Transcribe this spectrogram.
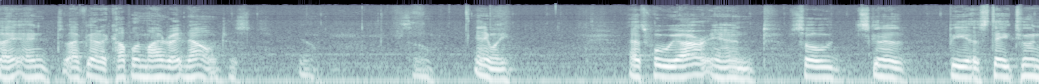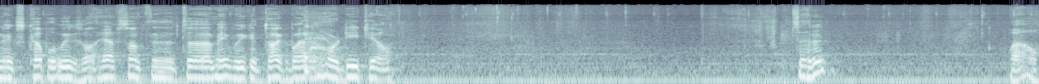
I, and I've got a couple in mind right now, just, you know, so, anyway, that's where we are, and so it's gonna be, a stay tuned, next couple of weeks, I'll have something that uh, maybe we can talk about in more detail. Is that it? Wow.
